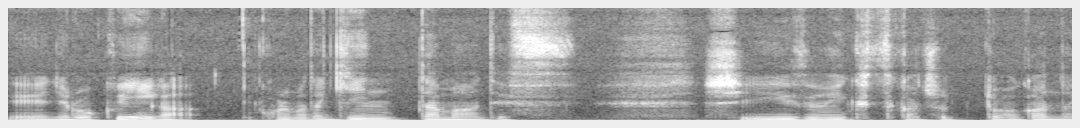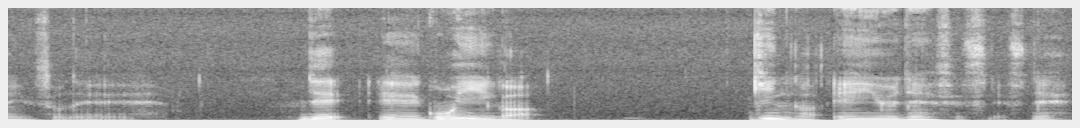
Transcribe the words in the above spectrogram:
えー、で、6位が、これまた銀玉です。シーズンいくつかちょっとわかんないんですよね。で、えー、5位が、銀河英雄伝説ですね。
